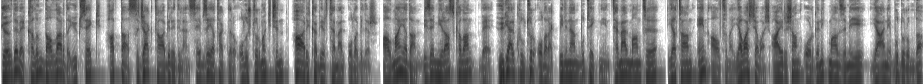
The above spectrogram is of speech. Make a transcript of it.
Gövde ve kalın dallar da yüksek, hatta sıcak tabir edilen sebze yatakları oluşturmak için harika bir temel olabilir. Almanya'dan bize miras kalan ve Hügel kultur olarak bilinen bu tekniğin temel mantığı yatağın en altına yavaş yavaş ayrışan organik malzemeyi yani bu durumda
